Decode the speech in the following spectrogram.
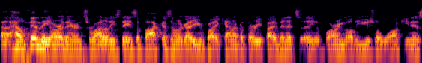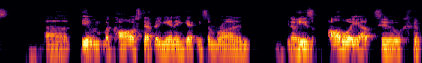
uh, how thin they are there in Toronto these days. Ibaka's another guy you can probably count up for 35 minutes, uh, barring all the usual wonkiness. Uh, even McCaw stepping in and getting some run, and you know he's all the way up to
